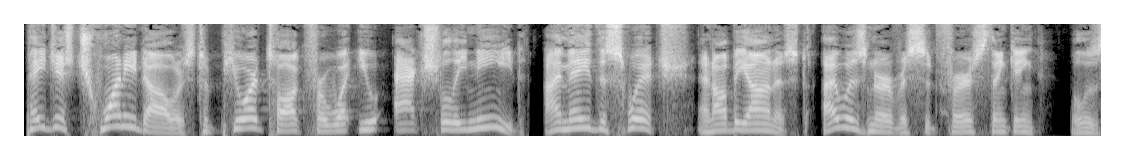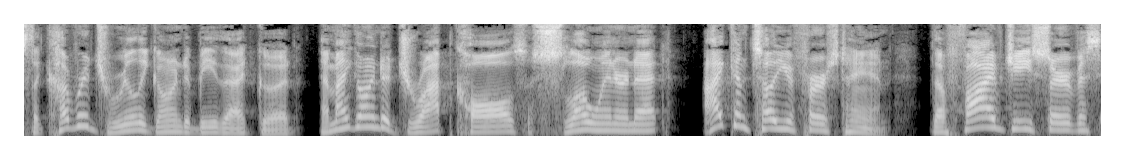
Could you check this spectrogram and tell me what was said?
pay just $20 to Pure Talk for what you actually need. I made the switch, and I'll be honest, I was nervous at first thinking, well, is the coverage really going to be that good? Am I going to drop calls, slow internet? I can tell you firsthand. The 5G service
